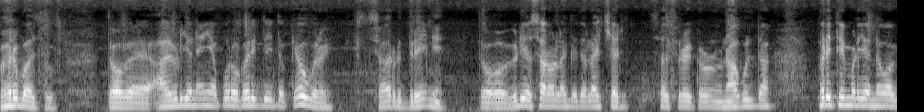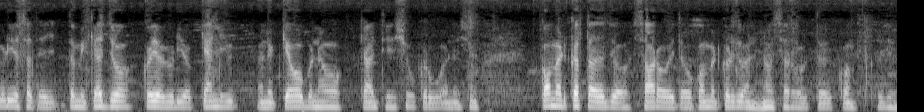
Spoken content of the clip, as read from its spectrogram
ઘર બાજુ. તો હવે આ વિડીયોને અહીંયા પૂરો કરી દઈએ. તો કેવું રહે? સારું જ તો વીડિયો સારો લાગે તો લાઈક શેર સબસ્ક્રાઈબ કરવાનું ના ભૂલતા. ફરીથી મળીએ નવા વીડિયો સાથે. તમે કહેજો કયો વીડિયો ક્યાંથી અને કેવો બનાવો, ક્યાંથી શું કરવું અને શું. કોમેન્ટ કરતા જજો સારો હોય તો કોમેન્ટ કરજો અને ન સારો હોય તો કોમેન્ટ કરજો.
